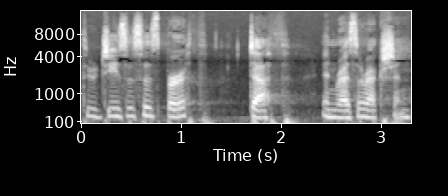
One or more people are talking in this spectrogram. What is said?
through Jesus' birth, death, and resurrection.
